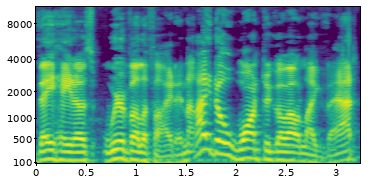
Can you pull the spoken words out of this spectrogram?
they hate us, we're vilified. And I don't want to go out like that.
